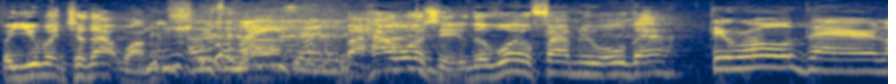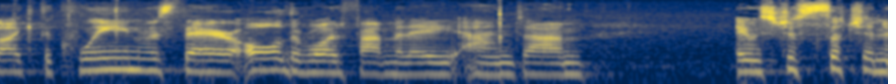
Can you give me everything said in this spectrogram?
But you went to that one. It was amazing. But how was it? The royal family were all there? They were all there, like the Queen was there, all the royal family, and um, it was just such an,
